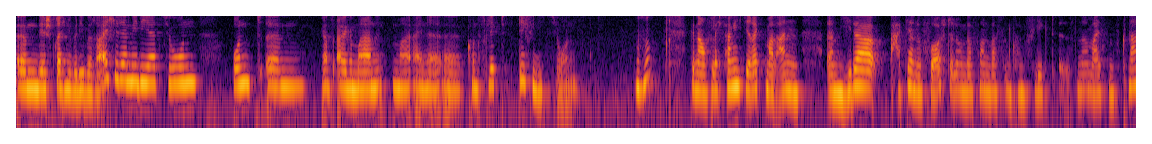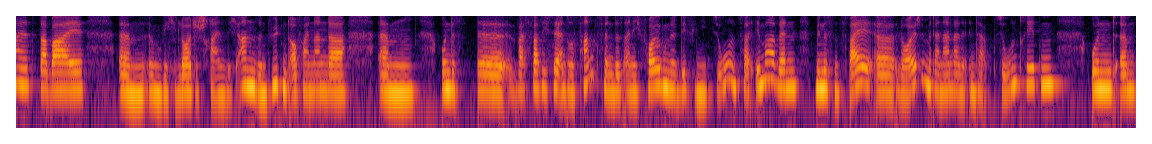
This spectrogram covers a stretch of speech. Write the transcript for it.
Ähm, wir sprechen über die Bereiche der Mediation und ähm, ganz allgemein mal eine äh, Konfliktdefinition. Mhm. Genau, vielleicht fange ich direkt mal an. Ähm, jeder hat ja eine Vorstellung davon, was ein Konflikt ist. Ne? Meistens knallt es dabei, ähm, irgendwelche Leute schreien sich an, sind wütend aufeinander. Ähm, und es, äh, was, was ich sehr interessant finde, ist eigentlich folgende Definition. Und zwar immer, wenn mindestens zwei äh, Leute miteinander in Interaktion treten und ähm,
